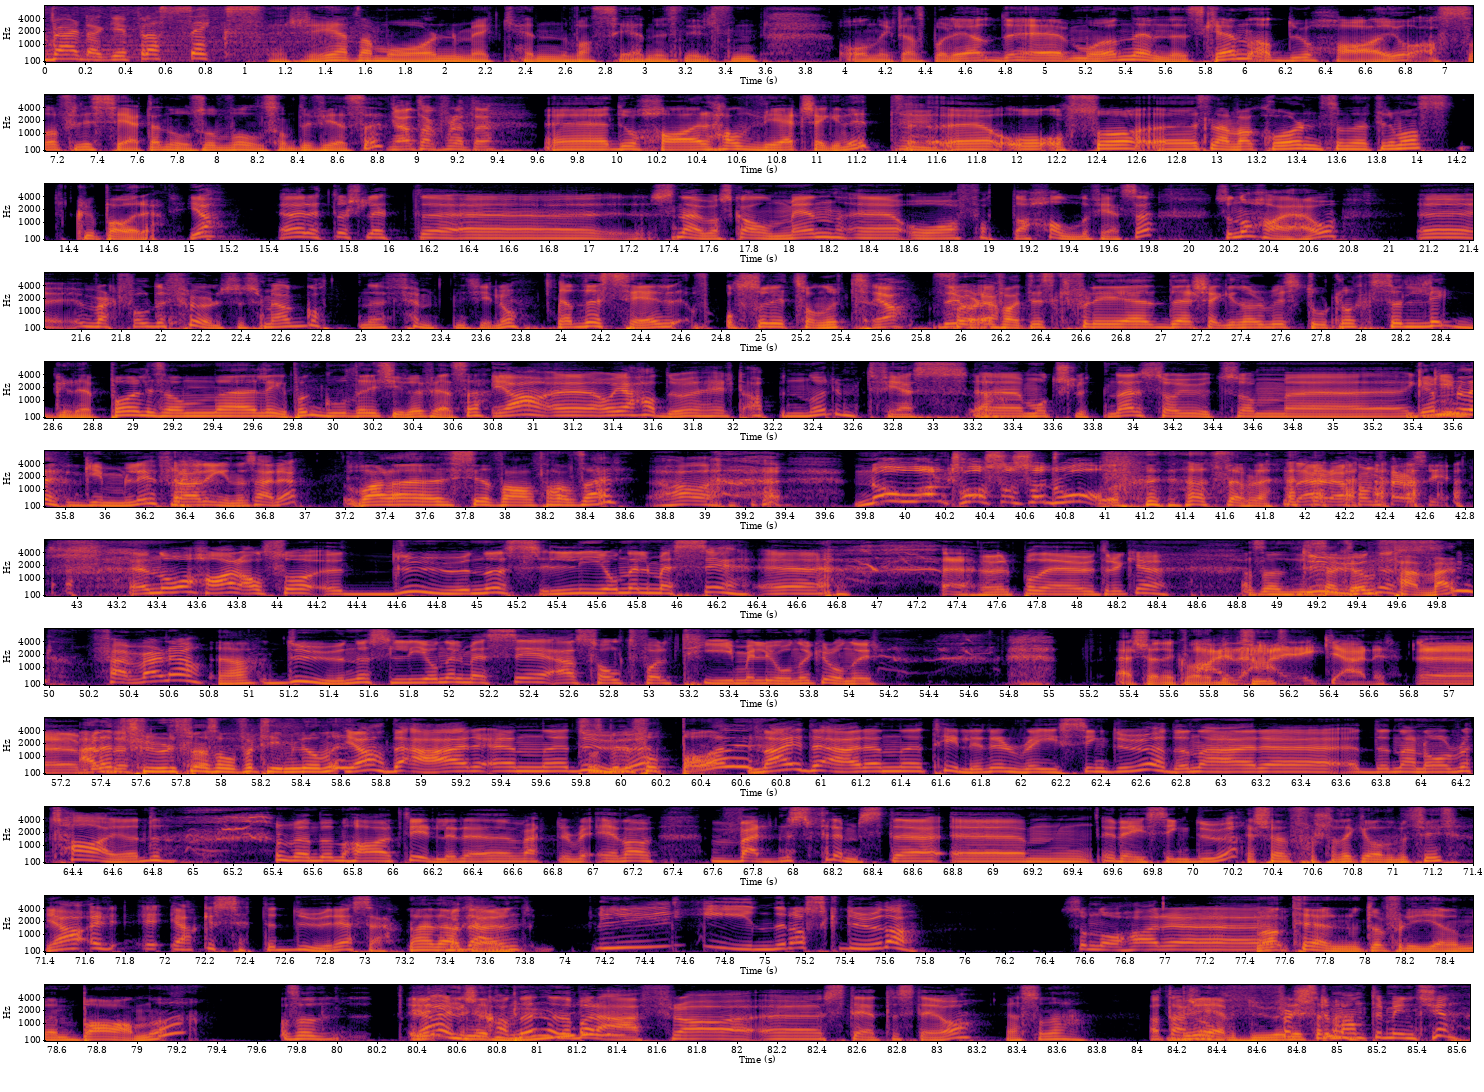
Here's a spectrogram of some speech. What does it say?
Hverdager fra seks. Fredag morgen med Ken Vasenius Nilsen og Niklas Baarli. Det må jo nevnes, Ken, at du har jo altså frisert deg noe så voldsomt i fjeset. Ja, takk for dette. Eh, Du har halvert skjegget ditt, Mm. eh, og også eh, snaua kålen, som det heter i Moss, klippa håret. Ja, jeg har rett og slett uh, snaua skallen min eh, og fått av halve fjeset. Så nå har jeg jo eh, i hvert fall Det føles ut som jeg har gått ned 15 kilo. Ja, Det ser også litt sånn ut, Ja, det gjør det. faktisk. Fordi det skjegget, når det blir stort nok, så legger det på, liksom, eh, legger på en god del kilo i fjeset. Ja, uh, og jeg hadde jo helt abnormt fjes eh, mot slutten der. Så jo ut som eh, Gimli. Gimli fra Ringenes herre. Hva er det sitatet hans er? No one tosses a dwarf! Stemmer det. Det er det han pleier å si. Eh, Nå har altså duenes Lionel Messi eh, Hør på det uttrykket. Altså, Du snakker om Favern? Faveren, ja. Ja. Duenes Lionel Messi er solgt for 10 millioner kroner. Jeg skjønner ikke hva det betyr. Nei, ikke jeg heller. Eh, Er det en fugl som er solgt for 10 millioner? Ja, det er en eh, due. Som spiller fotball, eller? Nei, det er en eh, tidligere racingdue. Den, er, eh, den er nå retired, men den har tidligere vært en av verdens fremste um, racingdue. Jeg skjønner fortsatt ikke hva det betyr. Jeg, har- jeg har ikke sett et duerace, jeg. Men det er jo en lynrask due, da. Som nå har uh, Men Trener du til å fly gjennom en bane, da? Altså, Ja, ellers eller kan det det bare er fra uh, sted til sted òg. Ja, sånn, ja. At det er sånn liksom, Førstemann til München.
